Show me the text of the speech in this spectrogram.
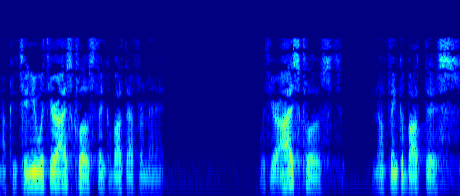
Now continue with your eyes closed. Think about that for a minute. With your eyes closed, now think about this.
